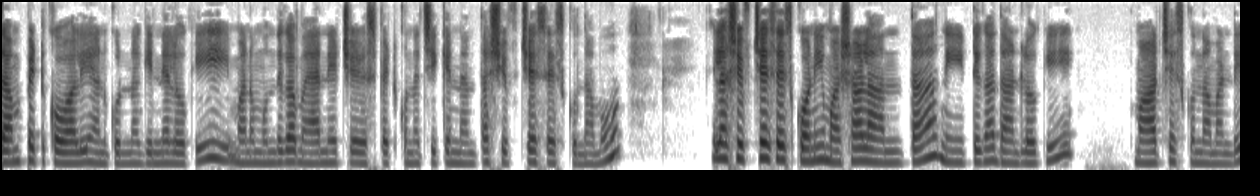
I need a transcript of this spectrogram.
దమ్ పెట్టుకోవాలి అనుకున్న గిన్నెలోకి మనం ముందుగా మ్యారినేట్ చేసి పెట్టుకున్న చికెన్ అంతా షిఫ్ట్ చేసేసుకుందాము. ఇలా షిఫ్ట్ చేసేసుకొని మసాలా అంతా నీట్‌గా దాంట్లోకి మార్చేసుకుందామండి.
